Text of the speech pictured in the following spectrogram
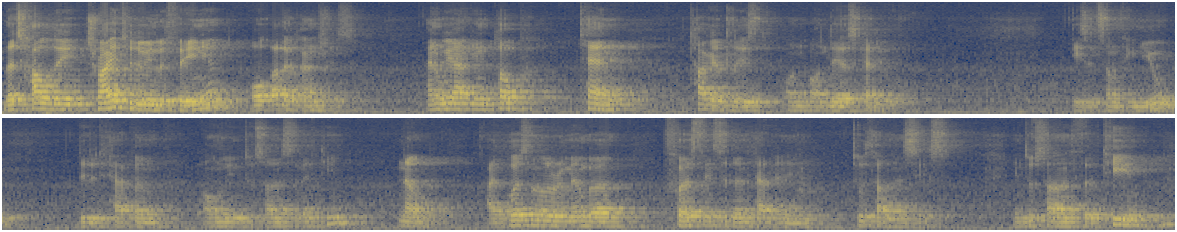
That's how they try to do in Lithuania or other countries. And we are in top 10 target list on, on their schedule. Is it something new? Did it happen only in 2017? No. I personally remember first incident happening in 2006. In 2013,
